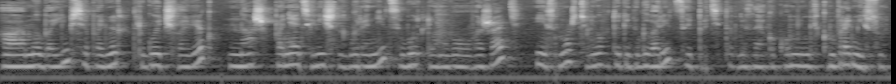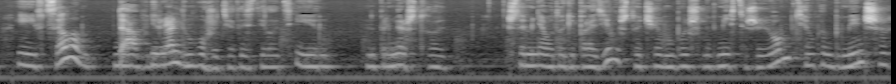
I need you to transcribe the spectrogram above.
а, мы боимся, поймет ли другой человек наше понятие личных границ, будет ли он его уважать, и сможете ли вы в итоге договориться и прийти, там, не знаю, к какому-нибудь компромиссу. И в целом, да, вы реально можете это сделать. И, например, что, что меня в итоге поразило, что чем больше мы вместе живем, тем как бы меньше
